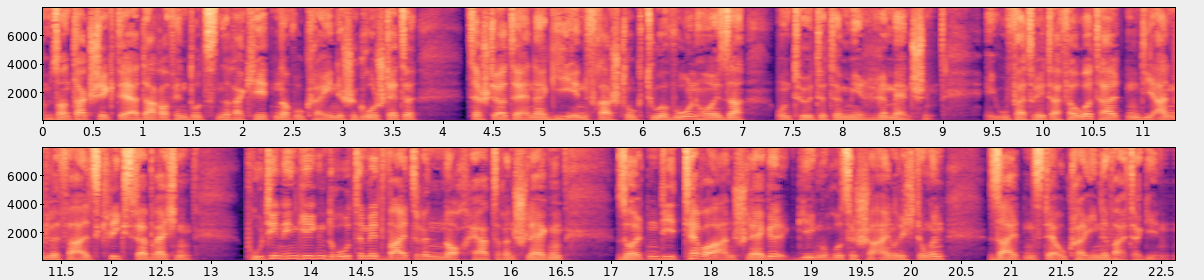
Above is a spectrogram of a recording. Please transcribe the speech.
Am Sonntag schickte er daraufhin Dutzende Raketen auf ukrainische Großstädte, zerstörte Energieinfrastruktur, Wohnhäuser und tötete mehrere Menschen. EU-Vertreter verurteilten die Angriffe als Kriegsverbrechen. Putin hingegen drohte mit weiteren noch härteren Schlägen sollten die Terroranschläge gegen russische Einrichtungen seitens der Ukraine weitergehen.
